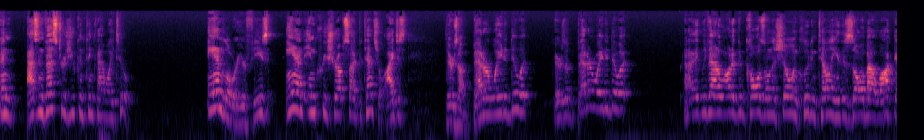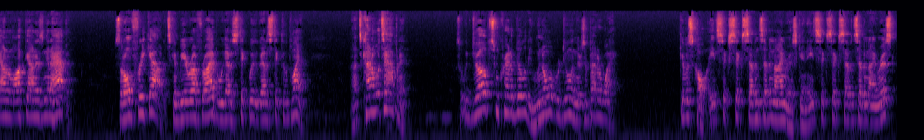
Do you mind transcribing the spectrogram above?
And as investors, you can think that way too. And lower your fees and increase your upside potential. I just, there's a better way to do it. There's a better way to do it. And I think we've had a lot of good calls on the show, including telling you this is all about lockdown and lockdown isn't going to happen. So don't freak out. It's going to be a rough ride, but we got to stick with we got to stick to the plan. That's kind of what's happening. So we've developed some credibility. We know what we're doing. There's a better way. Give us a call 866-779-RISK. and 866-779-RISK.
